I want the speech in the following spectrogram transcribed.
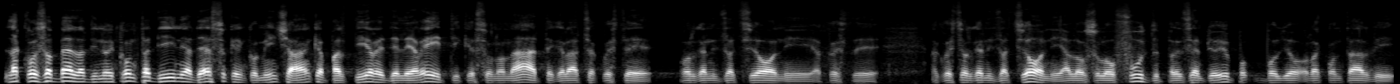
La cosa bella di noi contadini adesso che incomincia anche a partire delle reti che sono nate grazie a queste organizzazioni, a queste, a queste organizzazioni, allo Slow Food per esempio, io voglio raccontarvi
